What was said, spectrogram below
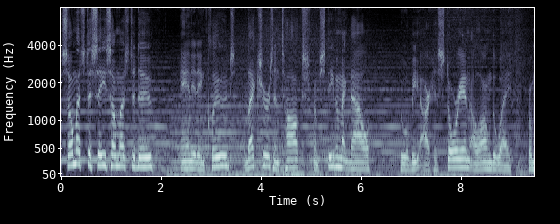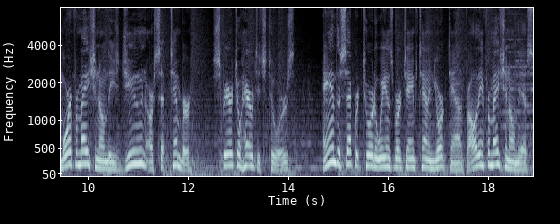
so much to see, so much to do, and it includes lectures and talks from Stephen McDowell, who will be our historian along the way. For more information on these June or September spiritual heritage tours and the separate tour to Williamsburg, Jamestown, and Yorktown, for all the information on this,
